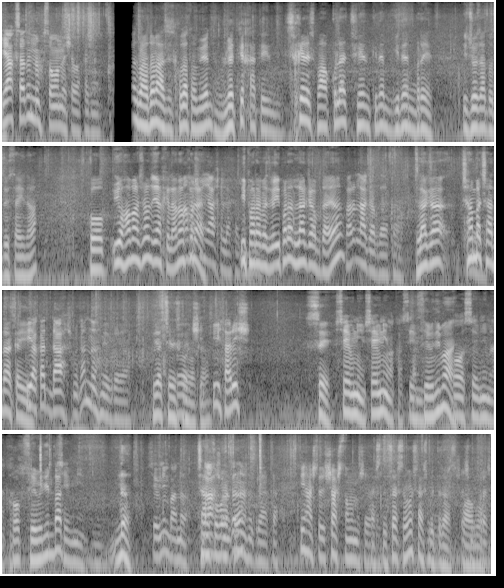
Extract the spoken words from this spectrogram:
109 сомон мешава ака ҷон бародари азиз худатон бибинед рулетка қатъи чӣ хелеш маъқула чен кинем гидем бирен иҷоза додеста ина хоб. Ё ҳамашон як хел анам ҳамашон кина як хел ака и пара мезга и пара лага буда я пара лага буда ака лага чанд ба чанд ака и и ака 10 меган 9 меброя я ченеш кинем ака? и тариш? Се. Севним севним ака севним. Севним а о севним ака. Хоб севним ба севним. Н севним ба 9 Чанд сомон ака? 9 меброя ака. И 86 сомон мешава 86 сомо 6 метр аст 6 фаҳмо метр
